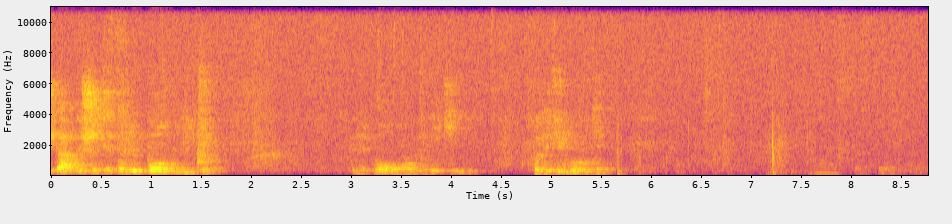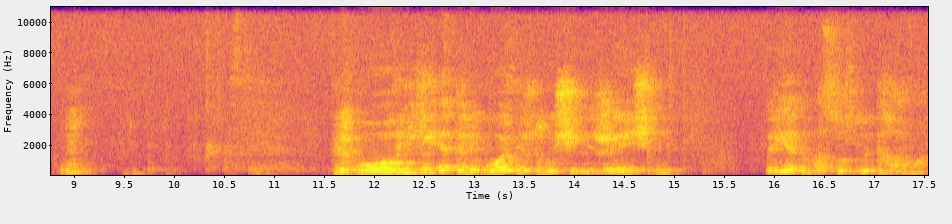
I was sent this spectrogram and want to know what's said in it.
этап, пишите, это любовники. Любовники. Кто такие любовники? М? Любовники – это любовь между мужчиной и женщиной, при этом отсутствует дхарма.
